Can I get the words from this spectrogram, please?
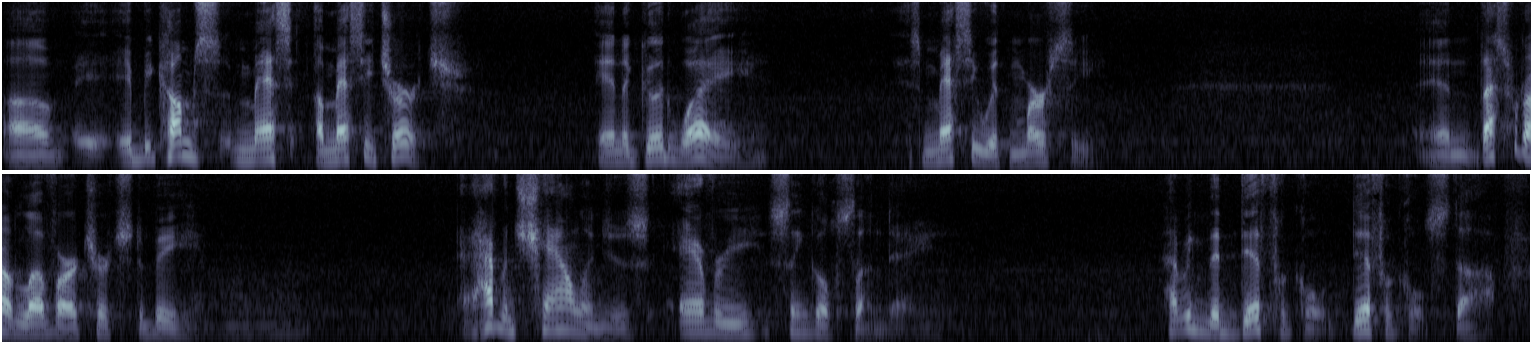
Uh, it, it becomes mess, a messy church in a good way. It's messy with mercy. And that's what I'd love our church to be. Having challenges every single Sunday. having the difficult, difficult stuff,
